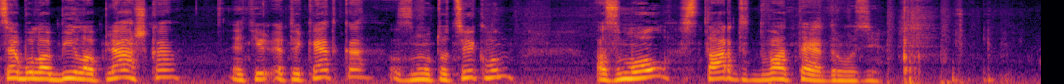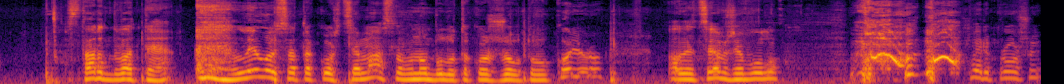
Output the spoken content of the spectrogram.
Це була біла пляшка, етикетка з мотоциклом. Азмол Старт 2Т, друзі. Старт 2Т. Лилося також це масло, воно було також жовтого кольору, але це вже було. Перепрошую.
